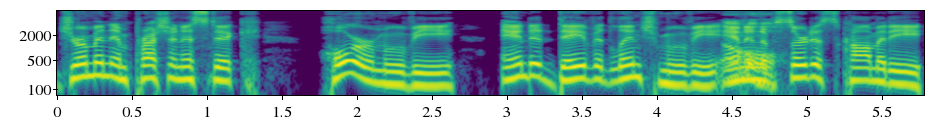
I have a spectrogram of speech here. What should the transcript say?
german impressionistic horror movie and a David Lynch movie and an Oh. absurdist comedy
